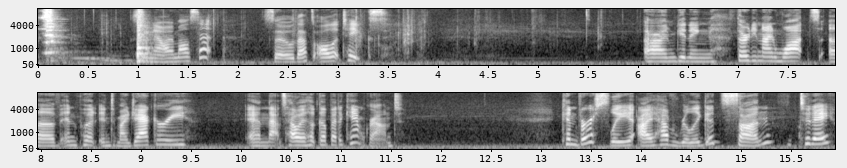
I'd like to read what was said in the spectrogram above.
So now I'm all set. So that's all it takes. I'm getting 39 watts of input into my Jackery, and that's how I hook up at a campground. Conversely, I have really good sun today,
